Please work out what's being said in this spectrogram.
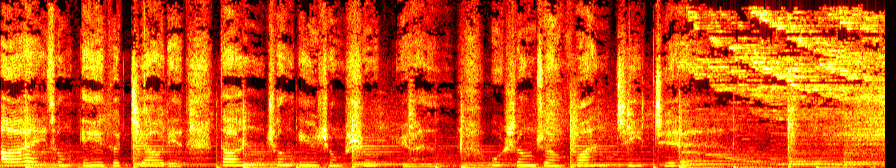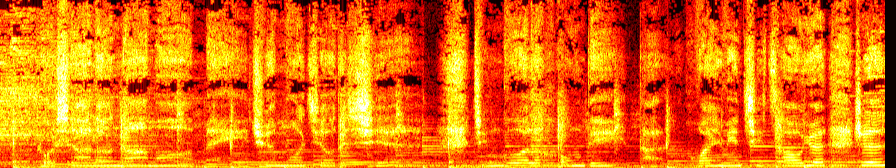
爱从一个焦点，淡成一种疏远，无声转。怀念起草原。真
